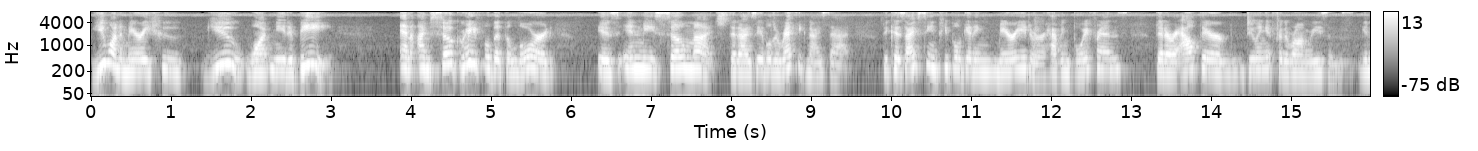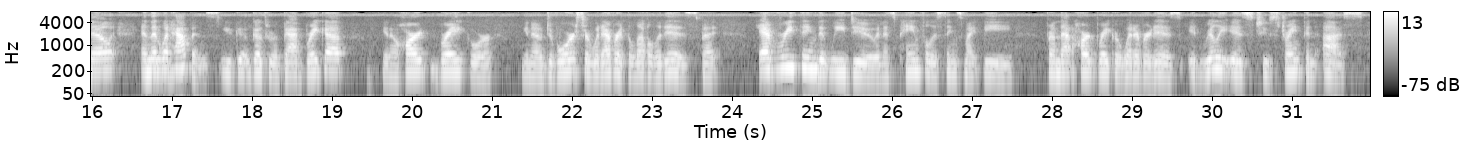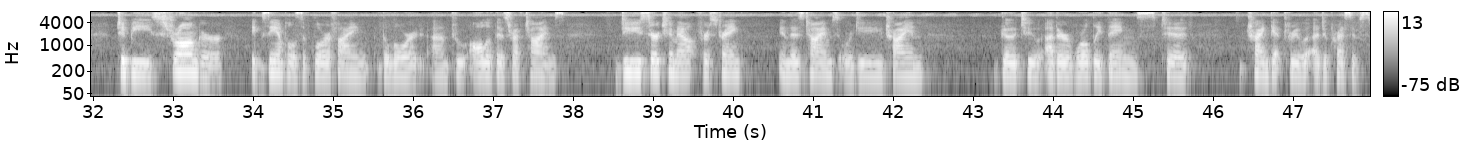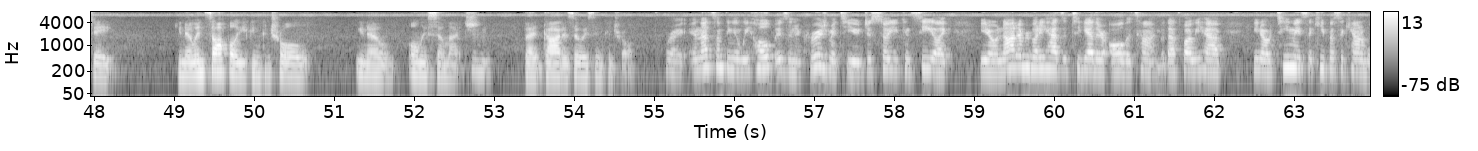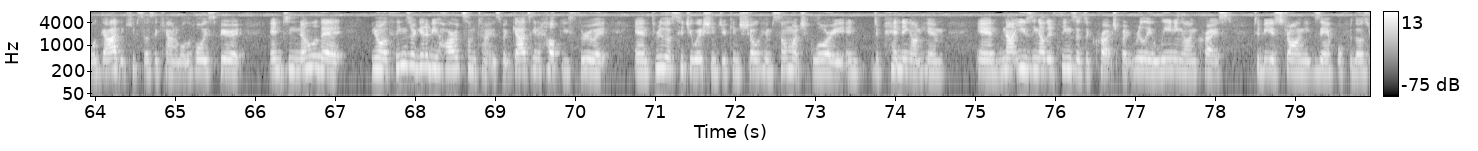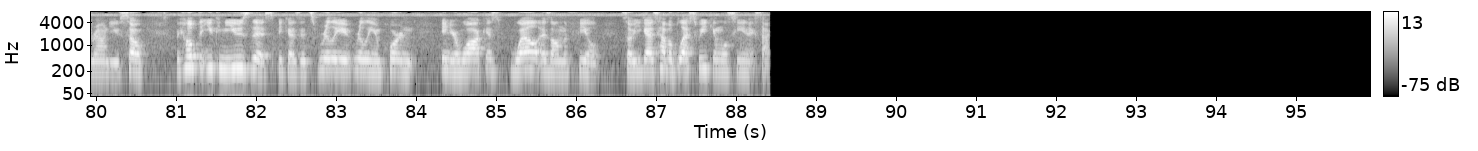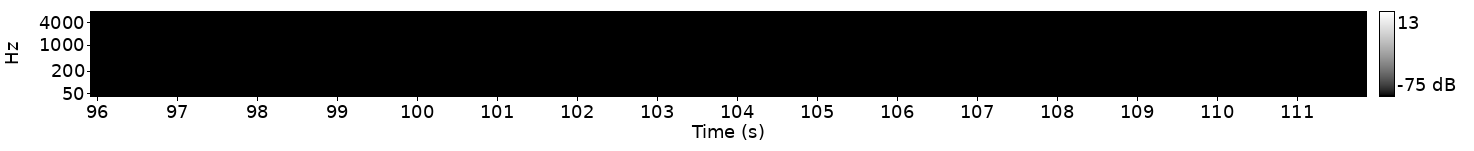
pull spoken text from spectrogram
You want to marry who you want me to be. And I'm so grateful that the Lord is in me so much that I was able to recognize that because I've seen people getting married or having boyfriends that are out there doing it for the wrong reasons, you know? And then what happens? You go, through a bad breakup, you know, heartbreak or, you know, divorce or whatever at the level it is. But everything that we do, and as painful as things might be, from that heartbreak or whatever it is, it really is to strengthen us to be stronger examples of glorifying the Lord um, through all of those rough times. Do you search Him out for strength in those times, or do you try and go to other worldly things to try and get through a depressive state? You know, in softball, you can control, you know, only so much, Mhm. But God is always in control. Right. And that's something that we hope is an encouragement to you, just so you can see, like, you know, not everybody has it together all the time, but that's why we have, you know, teammates that keep us accountable, God that keeps us accountable, the Holy Spirit, and to know that, you know, things are going to be hard sometimes, but God's going to help you through it. And through those situations, you can show Him so much glory and depending on Him and not using other things as a crutch, but really leaning on Christ to be a strong example for those around you. So we hope that you can use this because it's really, really important in your walk as well as on the field. So you guys have a blessed week and we'll see you next time.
